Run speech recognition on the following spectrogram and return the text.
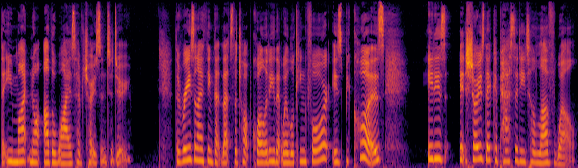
that you might not otherwise have chosen to do. The reason I think that that's the top quality that we're looking for is because it is it shows their capacity to love well.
